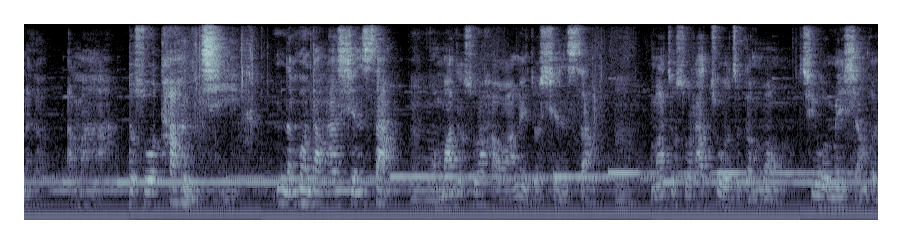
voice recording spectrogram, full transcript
那个阿妈啊，就说她很急，能不能让她先上？我妈就说好啊，那你就先上。嗯我妈就说她做了这个梦，其实我没想很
